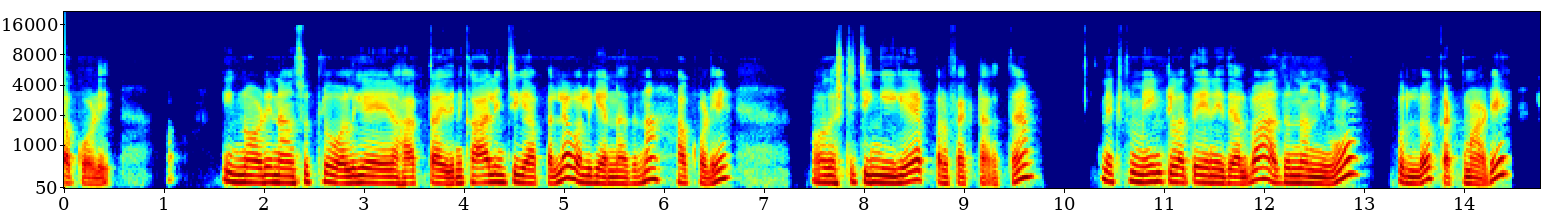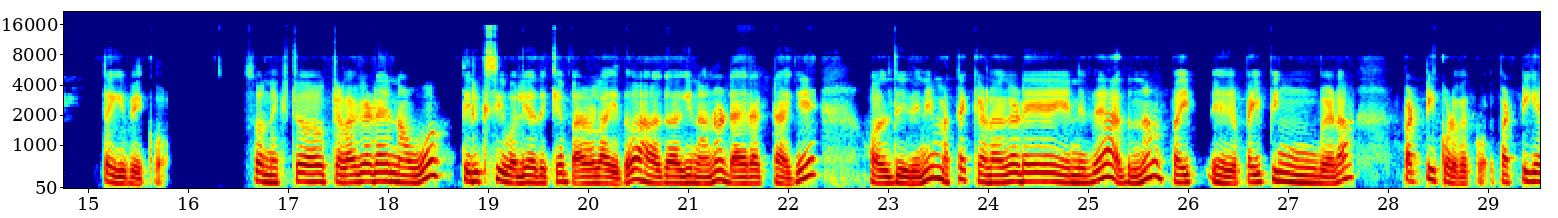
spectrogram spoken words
ತಗೊಳ್ಳಿ ಈಗ ನೋಡಿ, ನಾನು ಸುತ್ತಲೂ ಹೊಲಿಗೆ ಹಾಕ್ತಾ ಇದ್ದೀನಿ. ಕಾಲು ಇಂಚು ಗ್ಯಾಪಲ್ಲೇ ಹೊಲಿಗೆ ಅನ್ನೋದನ್ನು ಹಾಕ್ಕೊಳ್ಳಿ ಅವಾಗ ಸ್ಟಿಚಿಂಗಿಗೆ ಪರ್ಫೆಕ್ಟ್ ಆಗುತ್ತೆ. ನೆಕ್ಸ್ಟ್ ಮೇನ್ ಕ್ಲಾತ್ ಏನಿದೆ ಅಲ್ವಾ? ಅದನ್ನು ನೀವು ಫುಲ್ಲು ಕಟ್ ಮಾಡಿ ತೆಗಿಬೇಕು. ಸೊ ನೆಕ್ಸ್ಟ್ ಕೆಳಗಡೆ ನಾವು ತಿರುಗಿಸಿ ಹೊಲಿಯೋದಕ್ಕೆ ಬರಲ್ಲ ಇದು. ಹಾಗಾಗಿ ನಾನು ಡೈರೆಕ್ಟಾಗಿ ಹೊಲ್ದಿದ್ದೀನಿ. ಮತ್ತು ಕೆಳಗಡೆ ಏನಿದೆ, ಅದನ್ನು ಪೈಪ್ ಪೈಪಿಂಗ್ ಬೇಡ, ಪಟ್ಟಿ ಕೊಡಬೇಕು. ಪಟ್ಟಿಗೆ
